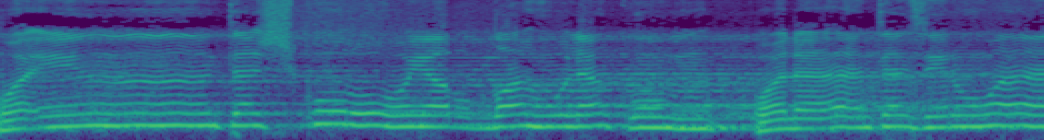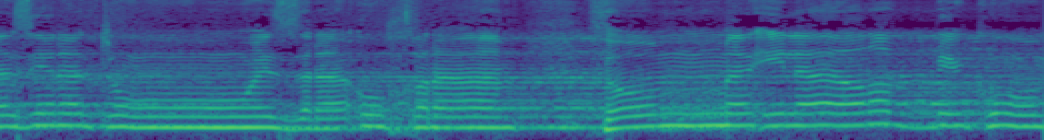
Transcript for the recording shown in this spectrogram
وإن تشكروا يرضه لكم ولا تزر وازرة وزر أخرى. ثم إلى ربكم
